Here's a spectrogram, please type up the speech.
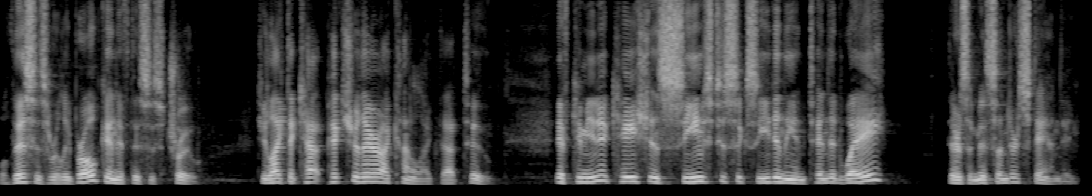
Well, this is really broken if this is true. Do you like the cat picture there? I kind of like that too. If communication seems to succeed in the intended way, there's a misunderstanding.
